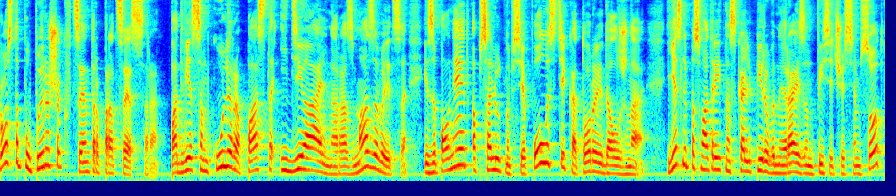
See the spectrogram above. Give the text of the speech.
Просто пупырышек в центр процессора. Под весом кулера паста идеально размазывается и заполняет абсолютно все полости, которые должна. Если посмотреть на скальпированный Ryzen 1700,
